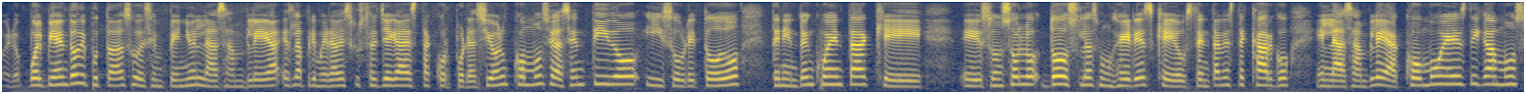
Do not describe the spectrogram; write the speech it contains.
Bueno, volviendo, diputada, su desempeño en la Asamblea, es la primera vez que usted llega a esta corporación. ¿Cómo se ha sentido y sobre todo teniendo en cuenta que eh, son solo dos las mujeres que ostentan este cargo en la Asamblea? ¿Cómo es, digamos,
